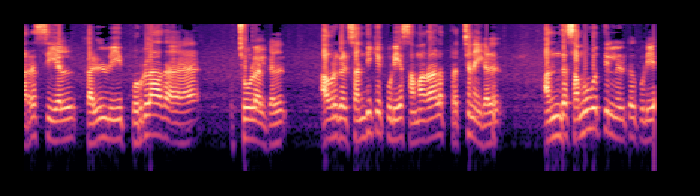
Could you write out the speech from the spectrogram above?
அரசியல் கல்வி பொருளாதார சூழல்கள் அவர்கள் சந்திக்கக்கூடிய சமகால பிரச்சனைகள் அந்த சமூகத்தில் இருக்கக்கூடிய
